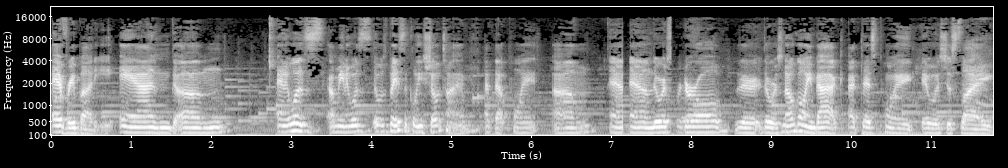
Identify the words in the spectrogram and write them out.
everybody. And um, and it was, I mean, it was it was basically showtime at that point. Um, and, and there was epidural, there there was no going back at this point. It was just like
